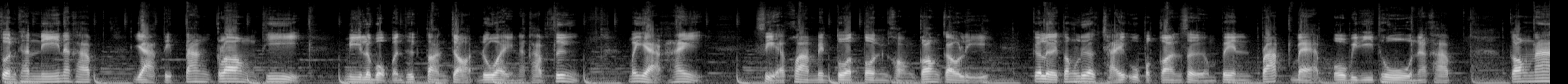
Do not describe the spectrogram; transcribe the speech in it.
ส่วนคันนี้นะครับ อยากติดตั้งกล้องที่มีระบบบันทึกตอนจอดด้วยนะครับ ซึ่งไม่อยากให้เสียความเป็นตัวตนของกล้องเกาหลี ก็เลยต้องเลือกใช้อุปกรณ์เสริมเป็นปลั๊กแบบ OBD2 นะครับ กล้องหน้า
